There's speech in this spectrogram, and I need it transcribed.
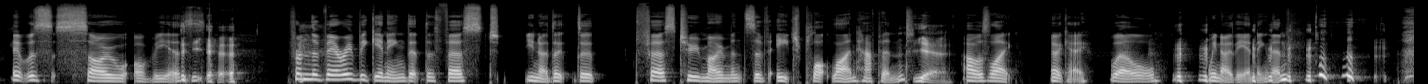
it was so obvious. yeah. from the very beginning that the first, you know, the the first two moments of each plot line happened, Yeah. I was like, okay, well, we know the ending then.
